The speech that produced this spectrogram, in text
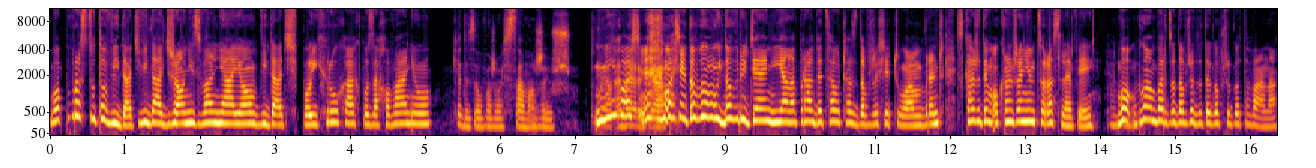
Bo po prostu to widać. Widać, że oni zwalniają, widać po ich ruchach, po zachowaniu. Kiedy zauważyłaś sama, że już Mi właśnie, energia... właśnie to był mój dobry dzień i ja naprawdę cały czas dobrze się czułam. Wręcz z każdym okrążeniem coraz lepiej. Bo Mhm. byłam bardzo dobrze do tego przygotowana.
